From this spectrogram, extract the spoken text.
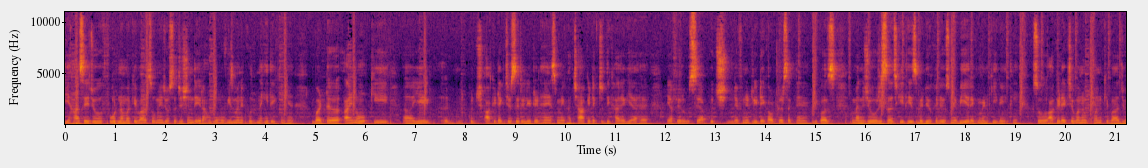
यहाँ से जो फोर्थ नंबर के बाद सो मैं जो सजेशन दे रहा हूँ वो मूवीज़ मैंने खुद नहीं देखी हैं। बट आई नो कि uh, ये uh, कुछ आर्किटेक्चर से रिलेटेड हैं इसमें अच्छा आर्किटेक्चर दिखाया गया है या फिर उससे आप कुछ डेफिनेटली टेक आउट कर सकते हैं। बिकॉज़ मैंने जो रिसर्च की थी इस वीडियो के लिए उसमें भी ये रिकमेंड की गई थी। सो आर्किटेक्चर वन वन के बाद जो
